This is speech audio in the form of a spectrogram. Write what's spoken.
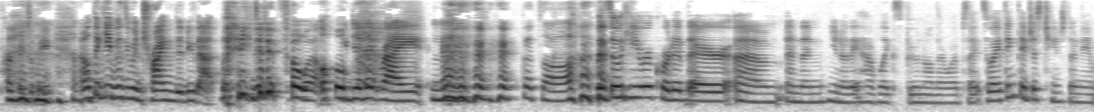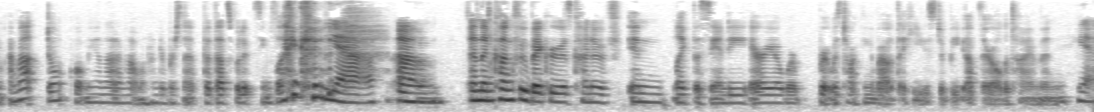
perfectly." I don't think he was even trying to do that, but he did it so well. you did it right. Mhm. That's all. but so he recorded there um and then you know they have like spoon on their website so i think they just changed their name i'm not don't quote me on that i'm not 100% but that's what it seems like yeah. um and then kung fu bakery is kind of in like the sandy area where britt was talking about that he used to be up there all the time and Yeah,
